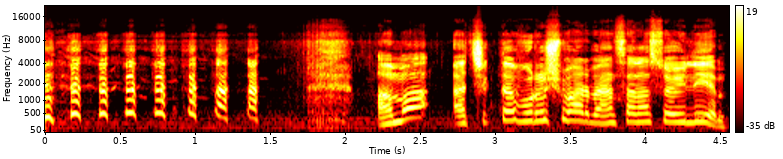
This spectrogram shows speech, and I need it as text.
Ama açıkta vuruş var ben sana söyleyeyim.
